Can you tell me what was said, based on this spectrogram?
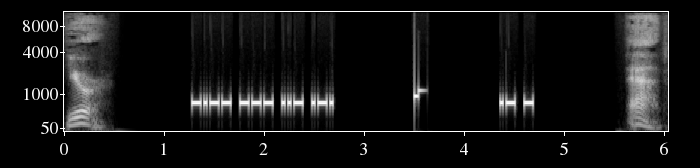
Your. At.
